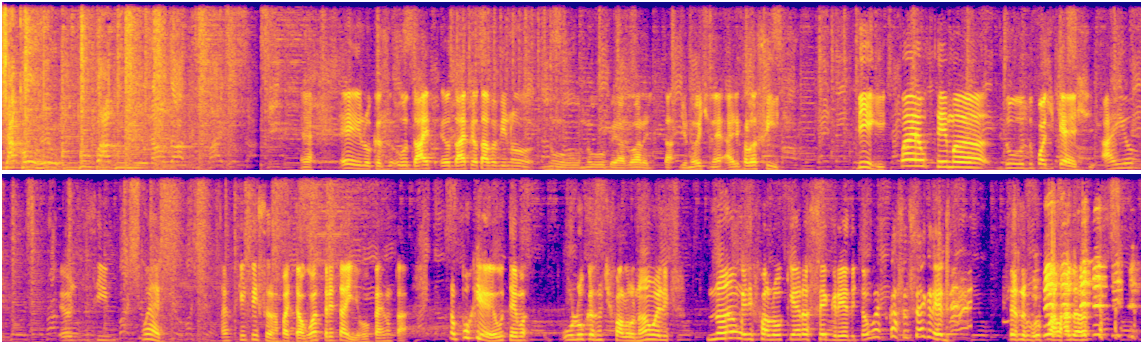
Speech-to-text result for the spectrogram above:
já correu. O bagulho não dá. Mas o Saci. É. Ei, Lucas, o Daipe, o Daipe eu tava vindo no, no Uber agora de, noite, né? Aí ele falou assim: Big, qual é o tema do, do podcast? Aí eu, eu disse: Ué, aí eu fiquei pensando, rapaz, tem alguma treta aí, eu vou perguntar. Não, por quê? O tema. O Lucas não te falou, não? Ele. Não, ele falou que era segredo, então vai ficar sem segredo. Eu não vou falar, não.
